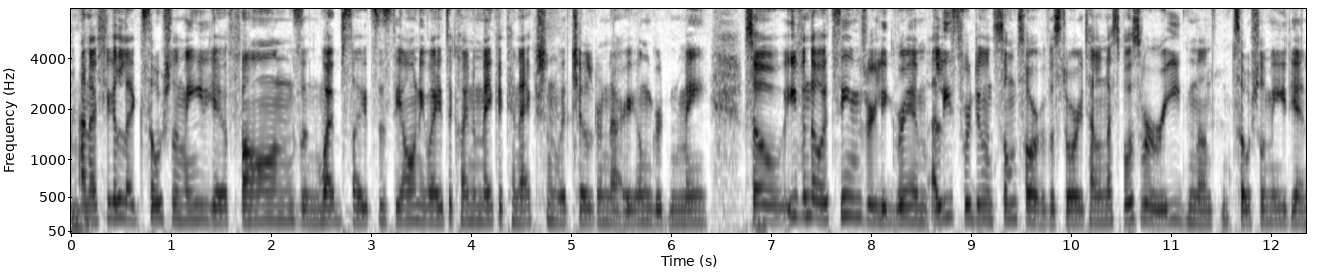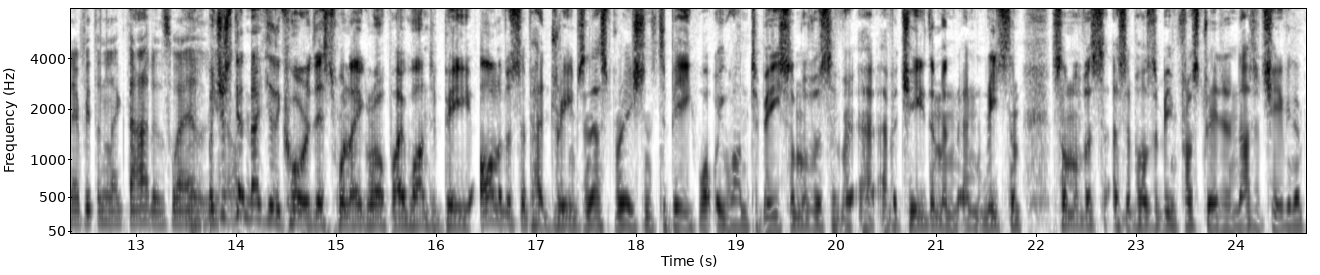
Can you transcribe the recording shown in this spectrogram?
and I feel like social media, phones, and websites is the only way to kind of make a connection with children that are younger than me. So even though it seems really grim, at least we're doing some sort of a storytelling. I suppose we're reading on social media and everything like that as well. But just know? getting back to the core of this, when I grow up, I want to be. All of us have had dreams and aspirations to be what we want to be. Some of us have have achieved them and, and reached them. Some of us, I suppose, have been frustrated and not achieving them.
